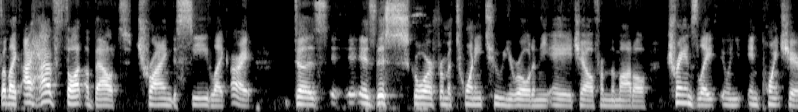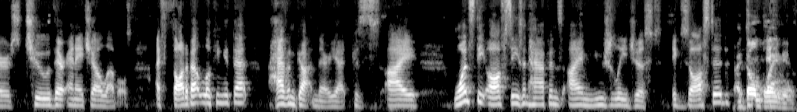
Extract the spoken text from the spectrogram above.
But like I have thought about trying to see like, all right, does is this score from a 22 year old in the AHL from the model translate in, in point shares to their NHL levels? I've thought about looking at that. I haven't gotten there yet because I once the off season happens, I am usually just exhausted. I don't blame you.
